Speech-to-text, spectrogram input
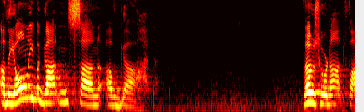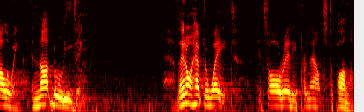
of the only begotten Son of God. Those who are not following and not believing they don't have to wait, it's already pronounced upon them.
